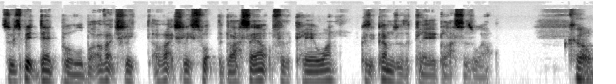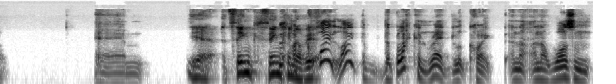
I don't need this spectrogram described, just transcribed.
So it's a bit Deadpool, but I've actually I've actually swapped the glass out for the clear one because it comes with a clear glass as well. Cool. Um, Yeah, I think thinking but of I it. quite like the, the black and red look quite, and I- and I wasn't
